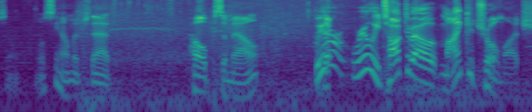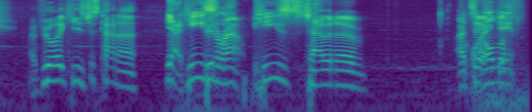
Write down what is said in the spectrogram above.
So we'll see how much that helps him out. We haven't really talked about mind control much. I feel like he's just kind of Yeah, he's Been around. He's having a, I'd say almost game.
